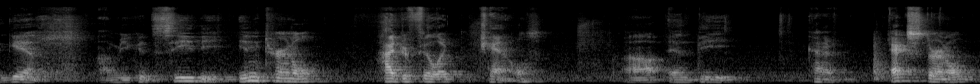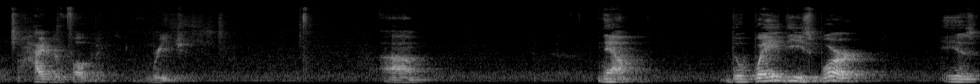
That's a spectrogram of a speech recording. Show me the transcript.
Again, um, you can see the internal hydrophilic channels uh, and the kind of external hydrophobic region. Um, now, the way these work is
